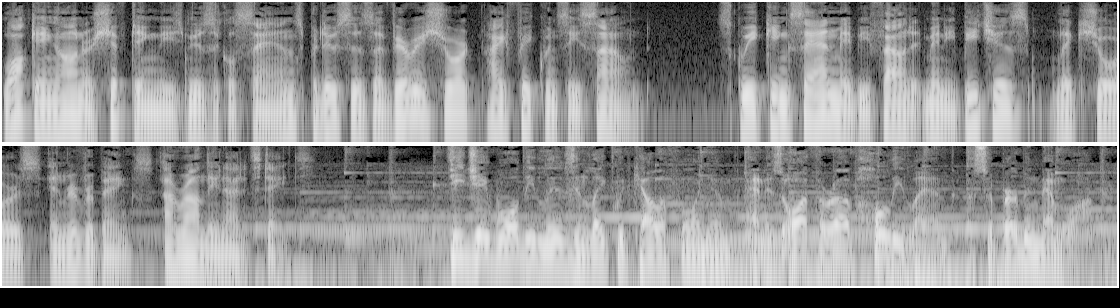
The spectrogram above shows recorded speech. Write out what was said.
Walking on or shifting these musical sands produces a very short, high frequency sound. Squeaking sand may be found at many beaches, lake shores, and riverbanks around the United States. DJ Waldie lives in Lakewood, California, and is author of Holy Land, a suburban memoir.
